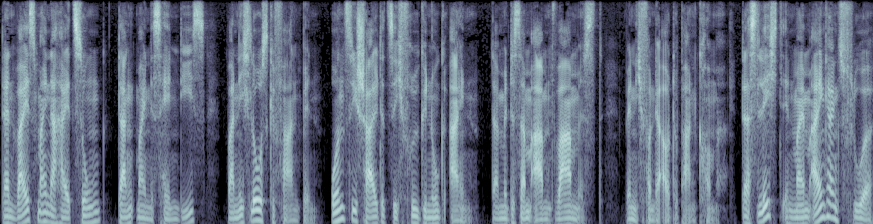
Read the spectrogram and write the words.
dann weiß meine Heizung dank meines Handys, wann ich losgefahren bin. Und sie schaltet sich früh genug ein, damit es am Abend warm ist, wenn ich von der Autobahn komme. Das Licht in meinem Eingangsflur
